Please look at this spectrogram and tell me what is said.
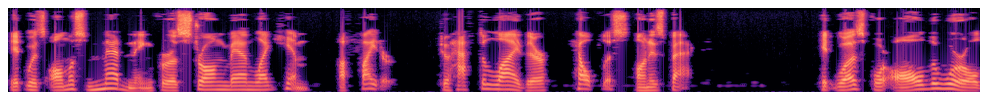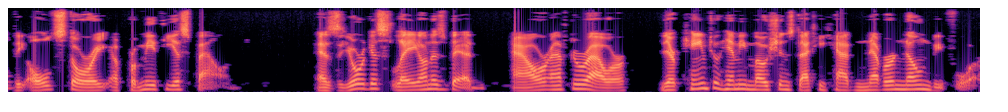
it was almost maddening for a strong man like him, a fighter, to have to lie there helpless on his back. It was for all the world the old story of Prometheus Bound. As Jurgis lay on his bed, hour after hour, there came to him emotions that he had never known before.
